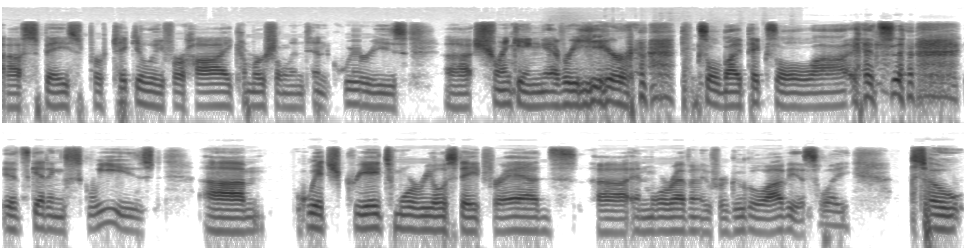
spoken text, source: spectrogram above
uh, space, particularly for high commercial intent queries, uh, shrinking every year, pixel by pixel. Uh, it's it's getting squeezed, um, which creates more real estate for ads uh, and more revenue for Google, obviously. So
